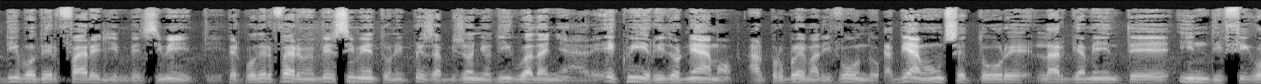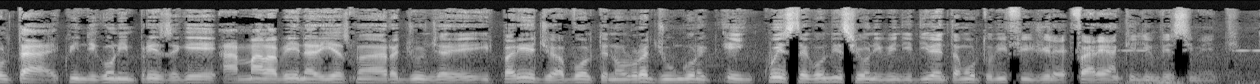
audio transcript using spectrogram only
di poter fare gli investimenti. Per poter fare un investimento un'impresa ha bisogno di guadagnare e qui ritorniamo al problema di fondo. Abbiamo un settore largamente in difficoltà e quindi con imprese che a malapena riescono a raggiungere il pareggio e a volte non lo raggiungono e in queste condizioni quindi diventa molto difficile fare anche gli investimenti.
